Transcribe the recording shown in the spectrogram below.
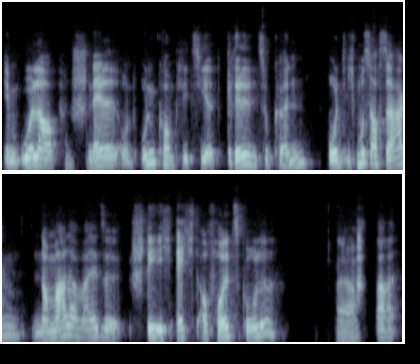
im Urlaub schnell und unkompliziert grillen zu können. Und ich muss auch sagen, normalerweise stehe ich echt auf Holzkohle. Ja. Aber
